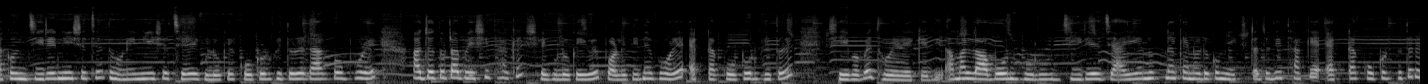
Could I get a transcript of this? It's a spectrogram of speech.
এখন জিরে নিয়ে এসেছে, ধনে নিয়ে এসেছে, এগুলোকে কোটোর ভিতরে রাখব ভরে। আর যতটা বেশি থাকে সেগুলোকে এইভাবে পলিথিনে ভরে একটা কোটোর ভেতরে সেইভাবে ধরে রেখে দিই। আমার লবণ, হলুদ, জিরে যাই আনুক না কেন এরকম এক্সট্রা যদি থাকে, একটা কোটোর ভেতরে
